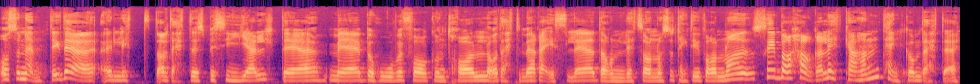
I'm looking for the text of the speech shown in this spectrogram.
Og så nevnte jeg det litt av dette, spesielt det med behovet for kontroll og dette med reiselederen. litt sånn, Og så tenkte jeg bare, nå skal jeg bare høre litt hva han tenker om dette.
